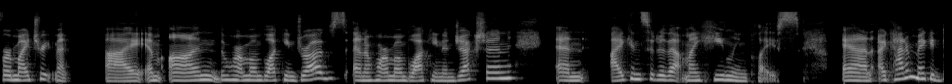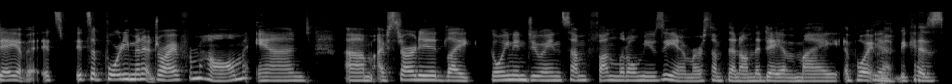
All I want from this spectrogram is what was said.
for my treatment. I am on the hormone blocking drugs and a hormone blocking injection. And I consider that my healing place. And I kind of make a day of it. It's it's a 40 minute drive from home. And um, I've started like going and doing some fun little museum or something on the day of my appointment yeah. because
